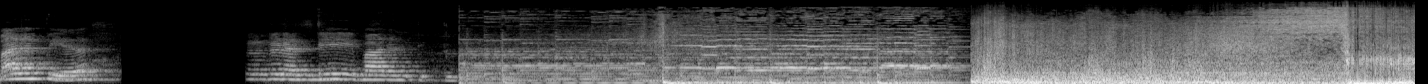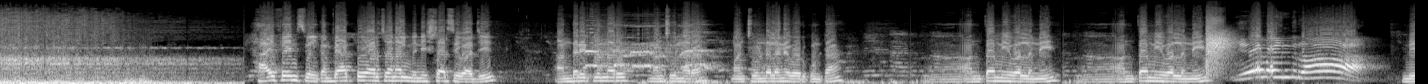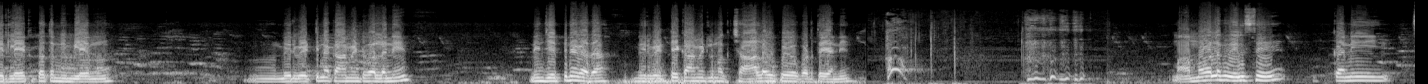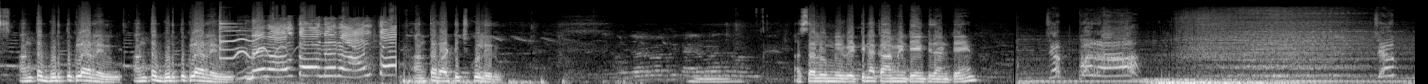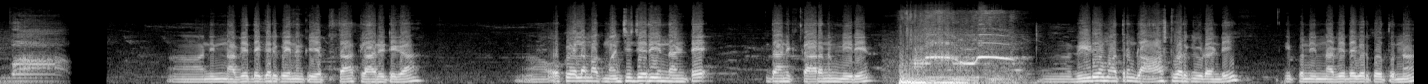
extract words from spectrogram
బాధ అనిపించదా బాధ అనిపిస్తుంది hi friends welcome back to our channel minister Shivaji అందరు ఎట్లున్నారు? మంచిగా ఉన్నారా మంచిగా ఉండాలనే కోరుకుంటా అంతా మీ వల్లనే అంతా మీ వల్లనే. మీరు లేకపోతే మేము లేము. మీరు పెట్టిన కామెంట్ వల్లనే నేను చెప్పిన కదా మీరు పెట్టే కామెంట్లు మాకు చాలా ఉపయోగపడతాయని. మా అమ్మ వాళ్ళకి తెలిసే కానీ అంత గుర్తుకు రాలేదు అంత గుర్తుకు రాలేదు అంత పట్టించుకోలేరు. అసలు మీరు పెట్టిన కామెంట్ ఏంటిదంటే ఆ, నేను నవ్య దగ్గరికి పోయినాక చెప్తా క్లారిటీగా. ఒకవేళ మాకు మంచి జరిగిందంటే దానికి కారణం మీరే. వీడియో మాత్రం లాస్ట్ వరకు చూడండి. ఇప్పుడు నేను నవ్య దగ్గరికి పోతున్నా.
